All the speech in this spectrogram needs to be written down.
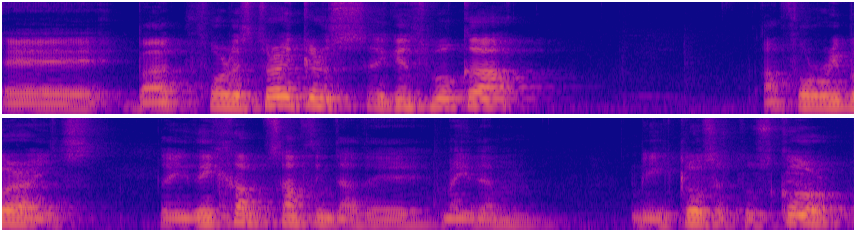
Uh, but for the strikers against Boca, and for River, it's, they, they have something that uh, made them be closer to score.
